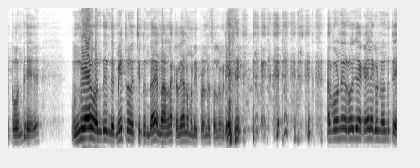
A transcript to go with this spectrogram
இப்போ வந்து உண்மையாக வந்து இந்த மீட்டரை வச்சுட்டு இருந்தா நான்லாம் கல்யாணம் பண்ணிப்பேன்னு சொல்ல முடியாது. அப்போ ஒன்று ரோஜா கையில் கொண்டு வந்துட்டு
